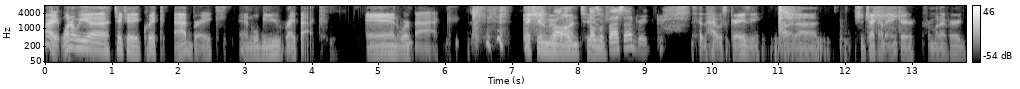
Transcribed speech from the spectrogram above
All right, why don't we uh take a quick ad break and we'll be right back. And we're back. Next, we're gonna move Wow, on to. That was a fast ad break. that was crazy, but uh, you should check out Anchor from what I've heard.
